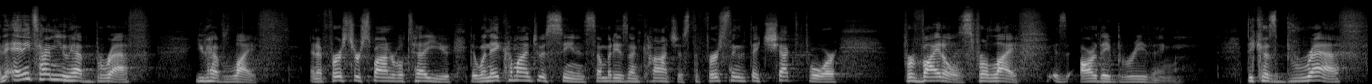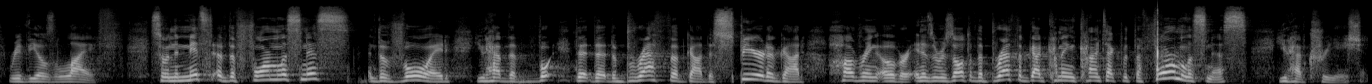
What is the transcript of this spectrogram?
And anytime you have breath, you have life. And a first responder will tell you that when they come onto a scene and somebody is unconscious, the first thing that they check for, for vitals, for life, is are they breathing? Because breath reveals life. So, in the midst of the formlessness and the void, you have the, vo- the, the, the, breath of God, the Spirit of God hovering over. And as a result of the breath of God coming in contact with the formlessness, you have creation.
